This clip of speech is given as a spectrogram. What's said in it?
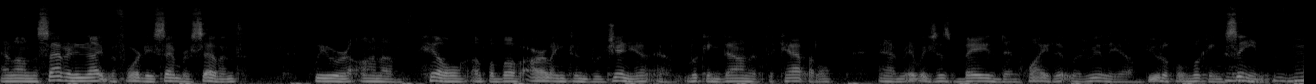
And on the Saturday night before December 7th, we were on a hill up above Arlington, Virginia, uh, looking down at the Capitol, and it was just bathed in white. It was really a beautiful looking scene. Mm-hmm.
